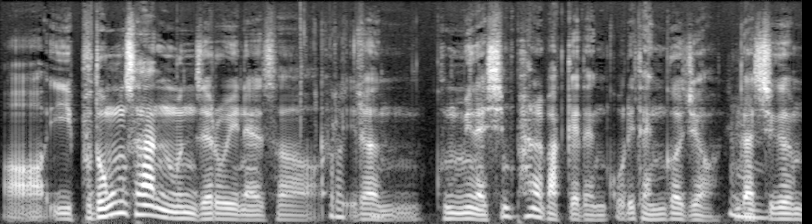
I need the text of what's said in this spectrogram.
어, 이 부동산 문제로 인해서 그렇죠. 이런 국민의 심판을 받게 된 꼴이 된 거죠. 그러니까 음. 지금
